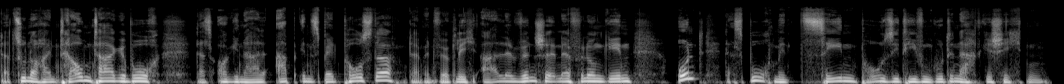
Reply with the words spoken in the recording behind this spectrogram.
Dazu noch ein Traumtagebuch, das Original Ab ins Bett Poster, damit wirklich alle Wünsche in Erfüllung gehen und das Buch mit 10 positiven Gute Nacht Geschichten.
